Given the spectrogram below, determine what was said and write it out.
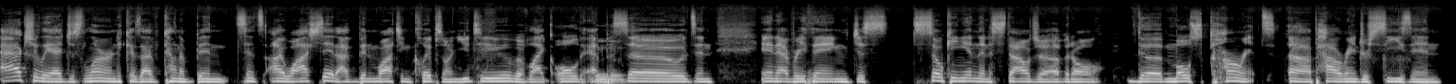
Actually, I just learned because I've kind of been since I watched it, I've been watching clips on YouTube of like old Mm-hmm. episodes and and everything just soaking in the nostalgia of it all. The most current uh, Power Ranger season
